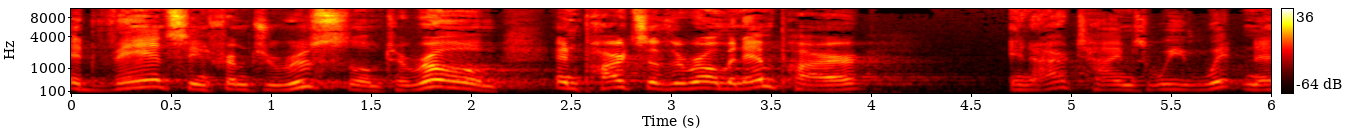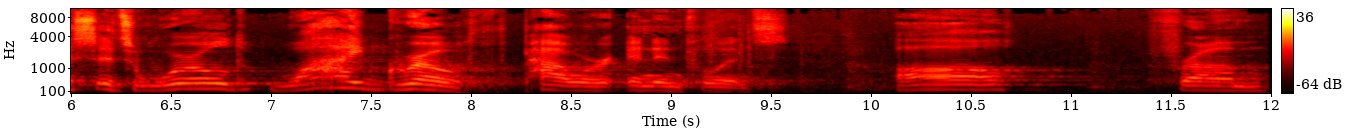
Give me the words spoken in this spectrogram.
advancing from Jerusalem to Rome and parts of the Roman Empire. In our times, we witness its worldwide growth, power, and influence, all from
